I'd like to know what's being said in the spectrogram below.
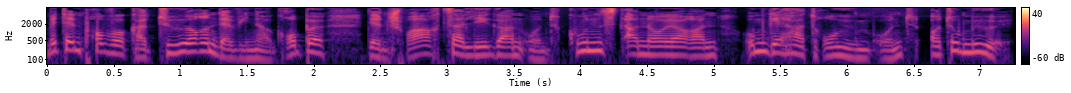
mit den Provokateuren der Wiener Gruppe, den Sprachzerlegern und Kunsterneuerern um Gerhard Rühm und Otto Mühl.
